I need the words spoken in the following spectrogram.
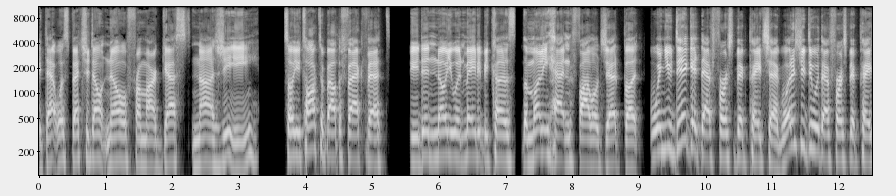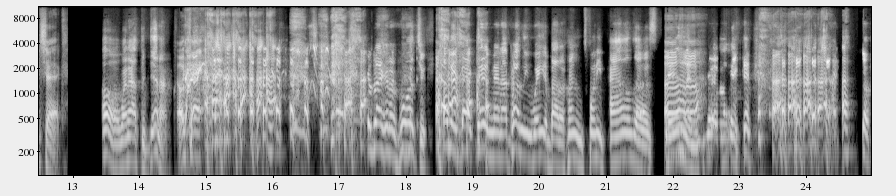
Right. That was Bet You Don't Know from our guest, Najee. So you talked about the fact that you didn't know you had made it because the money hadn't followed yet. But when you did get that first big paycheck, what did you do with that first big paycheck? Oh, I went out to dinner. Okay. Because I could afford to. I mean, back then, man, I probably weighed about 120 pounds. I was thin. Uh-huh. And, so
